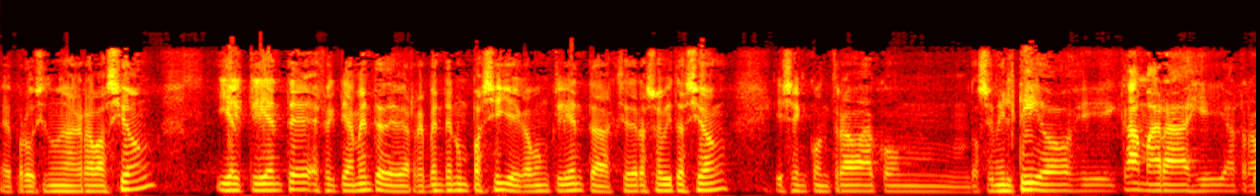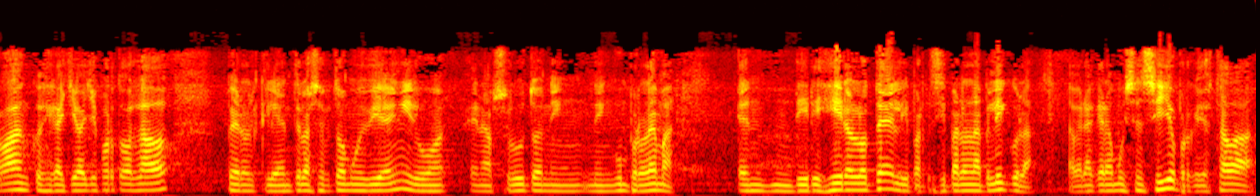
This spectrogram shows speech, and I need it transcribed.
eh, produciendo una grabación y el cliente, efectivamente, de repente en un pasillo llegaba un cliente a acceder a su habitación y se encontraba con 12.000 tíos y cámaras y atrabancos y cachivaches por todos lados, pero el cliente lo aceptó muy bien y hubo en absoluto nin- ningún problema. En dirigir al hotel y participar en la película, la verdad que era muy sencillo porque yo estaba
